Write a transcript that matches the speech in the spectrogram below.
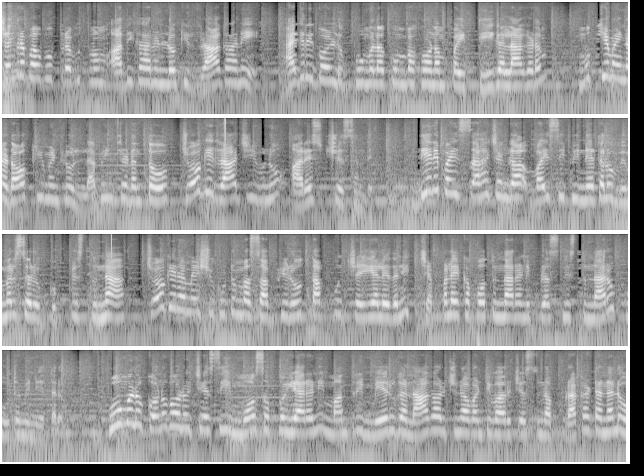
చంద్రబాబు ప్రభుత్వం అధికారంలోకి రాగానే అగ్రిగోల్డ్ భూముల కుంభకోణంపై తీగలాగడం ముఖ్యమైన డాక్యుమెంట్లు లభించడంతో జోగి రాజీవ్ను అరెస్ట్ చేసింది. దీనిపై సహజంగా వైసీపీ నేతలు విమర్శలు గుప్పిస్తున్నా జోగి రమేష్ కుటుంబ సభ్యులు తప్పు చేయలేదని చెప్పలేకపోతున్నారని ప్రశ్నిస్తున్నారు కూటమి నేతలు. భూములు కొనుగోలు చేసి మోసపోయారని మంత్రి మేరుగా నాగార్జున వంటి వారు చేస్తున్న ప్రకటనలు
